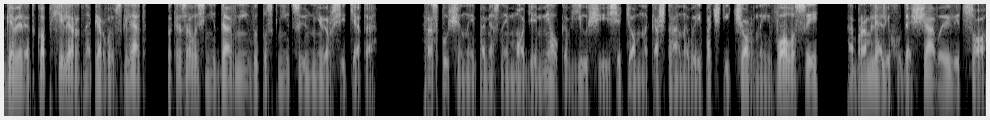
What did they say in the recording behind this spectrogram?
Геверет Копхиллер, на первый взгляд, показалась недавней выпускницей университета. Распущенные по местной моде мелко вьющиеся темно-каштановые почти черные волосы обрамляли худощавое лицо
